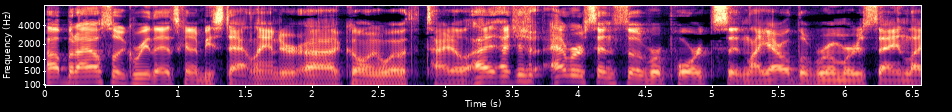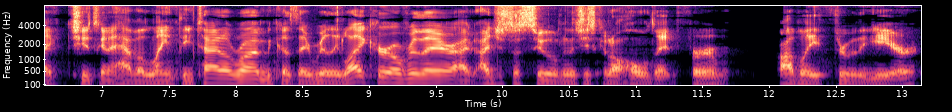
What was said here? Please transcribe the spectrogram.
Uh, but I also agree that it's going to be Statlander uh, going away with the title. I, I just ever since the reports and like all the rumors saying like she's going to have a lengthy title run because they really like her over there, I, I just assume that she's going to hold it for probably through the year.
